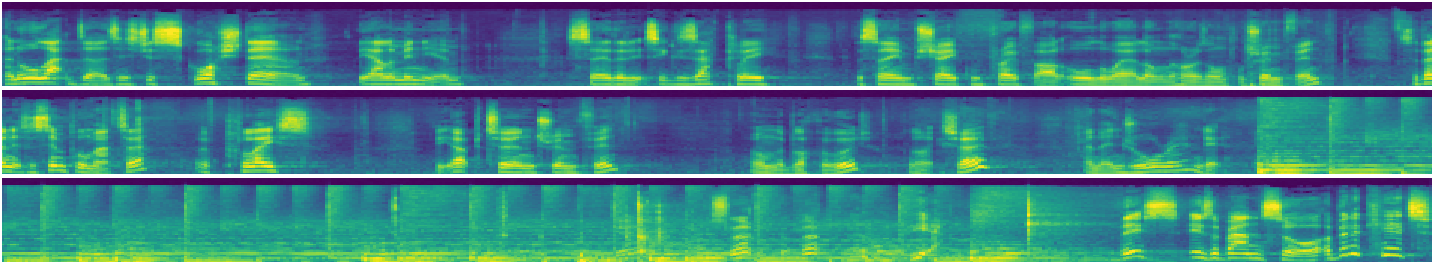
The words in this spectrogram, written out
and all that does is just squash down the aluminium so that it's exactly the same shape and profile all the way along the horizontal trim fin. So then it's a simple matter of place the upturned trim fin on the block of wood, like so, and then draw around it. Here. This is a bandsaw, a bit of kit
